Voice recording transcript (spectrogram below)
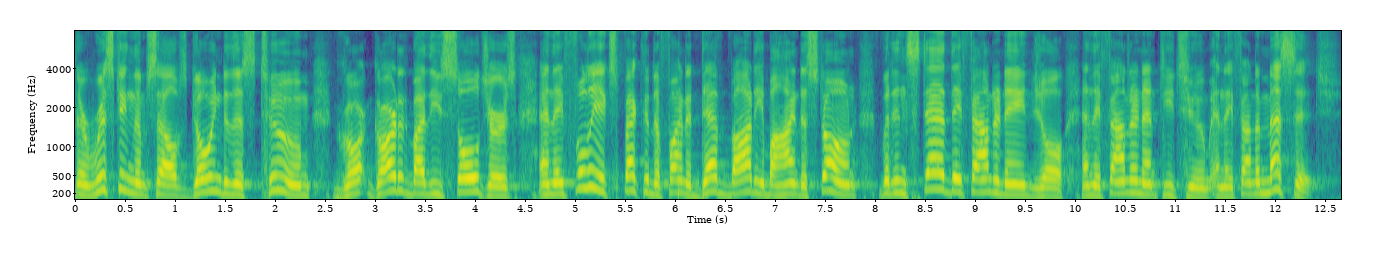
they're risking themselves going to this tomb guarded by these soldiers, and they fully expected to find a dead body behind a stone, but instead they found an angel and they found an empty tomb and they found a message.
